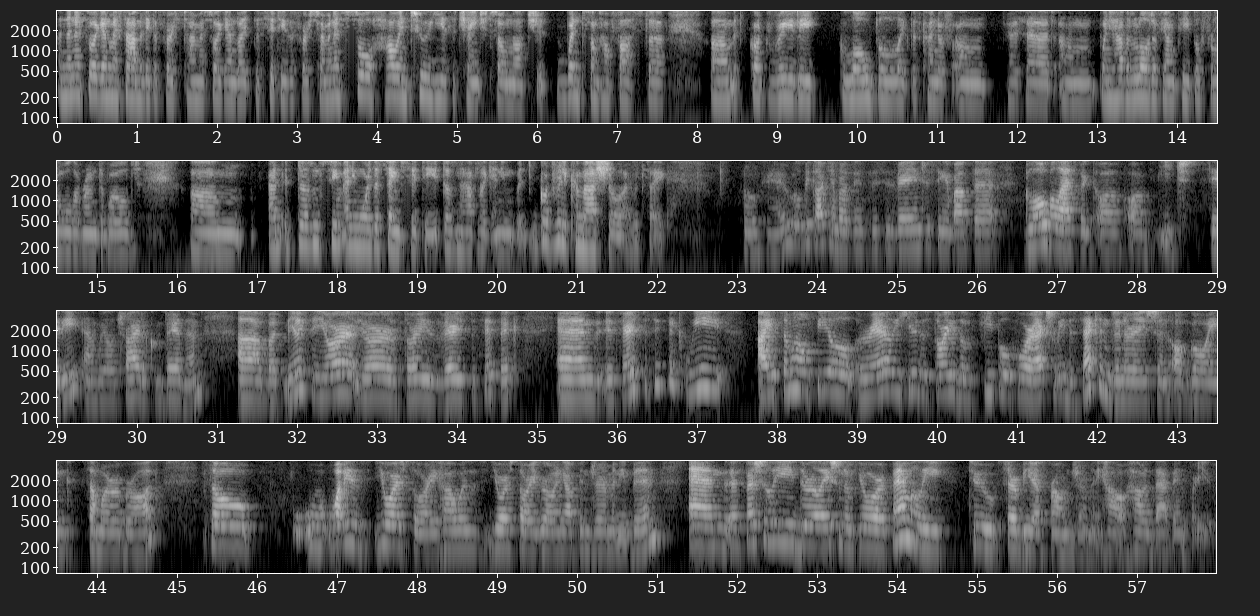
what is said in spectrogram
And then I saw again my family the first time. I saw again like the city the first time, and I saw how in two years it changed so much. It went somehow faster. Um, it got really global, like this kind of um, how say that um, when you have a lot of young people from all around the world um, and it doesn't seem anymore the same city. It doesn't have like any. It got really commercial, I would say. Okay, we'll be talking about this. This is very interesting about the global aspect of, of each city, and we'll try to compare them. Uh, but Milica, your your story is very specific, and it's very specific. We I somehow feel rarely hear the stories of people who are actually the second generation of going somewhere abroad. So what is your story? How was your story growing up in Germany been? And especially the relation of your family to Serbia from Germany. How, how has that been for you?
